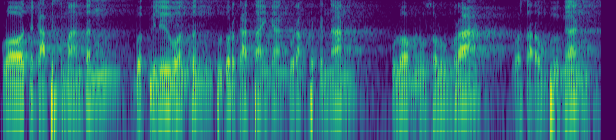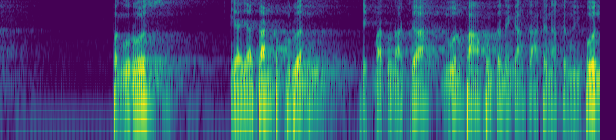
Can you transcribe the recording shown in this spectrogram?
Kula cekapi semanten mbok bilih wonten tutur kata ingkang kurang berkenan, kula menungso lumrah, kula sarombongan pengurus Yayasan Perguruan Hikmatun Najah nyuwun pangapunten ingkang saageng-agengipun.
